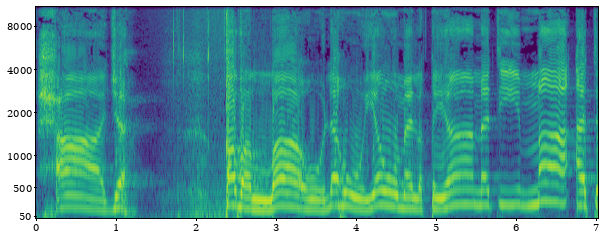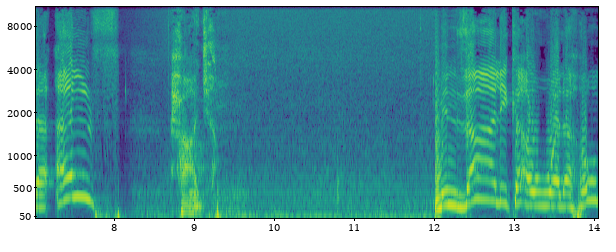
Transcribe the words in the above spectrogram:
حاجة قضى الله له يوم القيامة مائة ألف حاجة. من ذلك أولهم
